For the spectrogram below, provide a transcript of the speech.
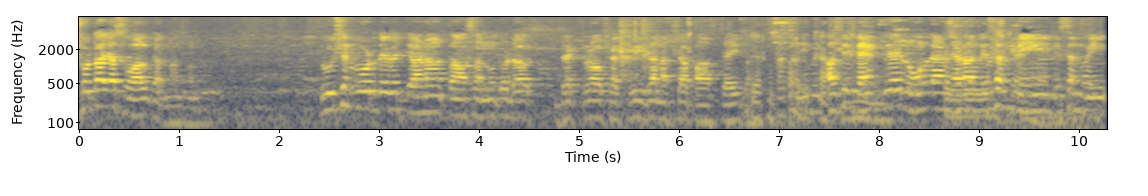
ਛੋਟਾ ਜਿਹਾ ਸਵਾਲ ਕਰਨਾ ਤੁਹਾਨੂੰ। ਪੋਲੂਸ਼ਨ ਬੋਰਡ ਦੇ ਵਿੱਚ ਜਾਣਾ ਤਾਂ ਸਾਨੂੰ ਤੁਹਾਡਾ ਡਾਇਰੈਕਟਰ ਆਫ ਫੈਕਟਰੀ ਦਾ ਨਕਸ਼ਾ ਪਾਸ ਚਾਹੀਦਾ। ਅਸੀਂ ਬੈਂਕ ਦੇ ਲੋਨ ਲੈਣ ਜਾਣਾ listen me listen me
